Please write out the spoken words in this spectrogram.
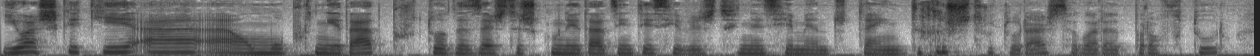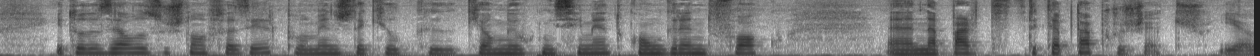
E eu acho que aqui há, há uma oportunidade, porque todas estas comunidades intensivas de financiamento têm de reestruturar-se agora para o futuro e todas elas o estão a fazer, pelo menos daquilo que, que é o meu conhecimento, com um grande foco uh, na parte de captar projetos. E eu,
